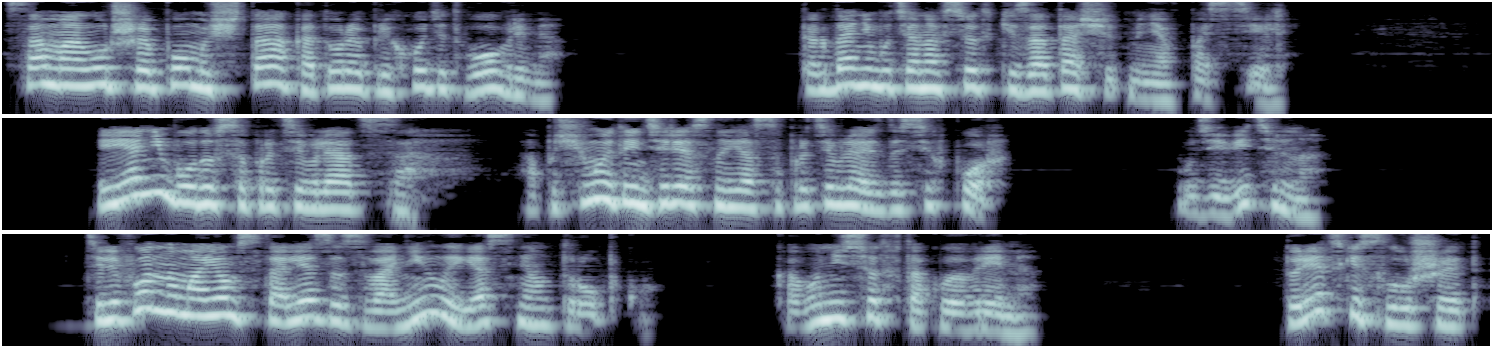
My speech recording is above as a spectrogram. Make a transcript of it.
Самая лучшая помощь та, которая приходит вовремя. Когда-нибудь она все-таки затащит меня в постель. И я не буду сопротивляться. А почему это, интересно, я сопротивляюсь до сих пор? Удивительно. Телефон на моем столе зазвонил, и я снял трубку. Кого несет в такое время? Турецкий слушает.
